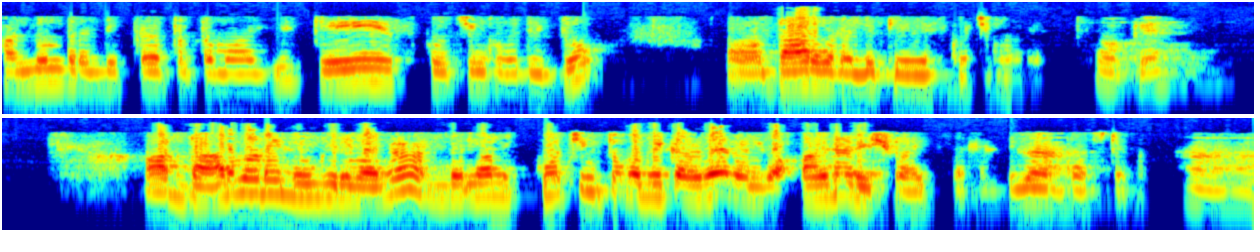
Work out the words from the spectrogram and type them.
ಹನ್ನೊಂದರಲ್ಲಿ ಪ್ರಪ್ರಥಮವಾಗಿ ಕೆ ಎ ಎಸ್ ಕೋಚಿಂಗ್ ಓದಿದ್ದು ಧಾರವಾಡಲ್ಲಿ ಕೆ ಎ ಎಸ್ ಕೋಚಿಂಗ್ ಓದಿದ್ದು. ಓಕೆ ಆ ಧಾರವಾಡಲ್ಲಿ ಹೋಗಿರುವಾಗ ನಾನು ಕೋಚಿಂಗ್ ತಗೋಬೇಕಾದ್ರೆ ನನಗೆ ಆರ್ಡರ್ ಇಶ್ಯೂ ಆಯ್ತು ಸರ್ ಡಿ ಆರ್ ಕಾನ್ಸ್ಟೇಬಲ್ ಹಾ ಹಾ.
